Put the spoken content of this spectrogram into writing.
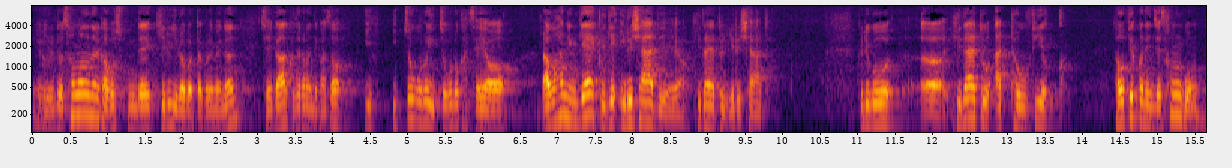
예를 들어 성원을 가고 싶은데 길을 잃어버렸다 그러면은 제가 그 사람한테 가서 이, 이쪽으로 이쪽으로 가세요. 라고 하는 게 그게 إرشاد예요. هداية الإرشاد. 그리고 어, هداية التوفيق. توفيق은 이제 성공.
